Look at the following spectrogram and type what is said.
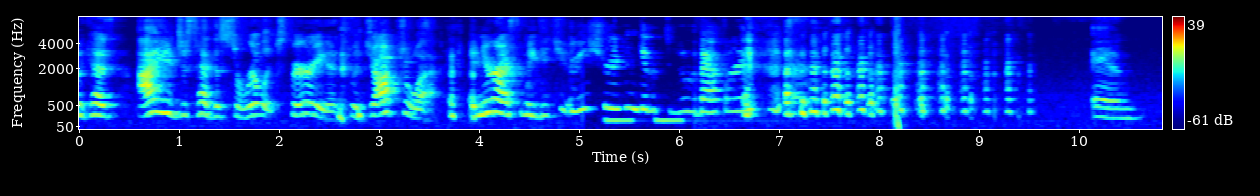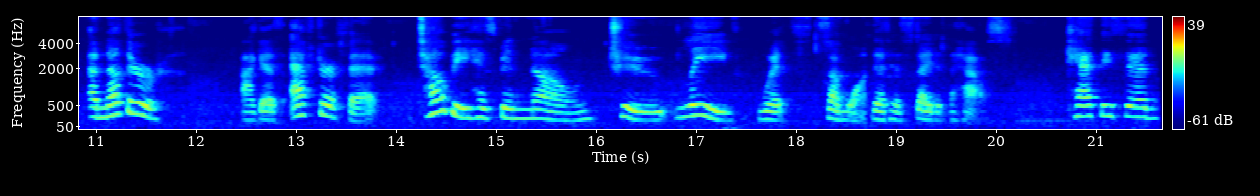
because I had just had this surreal experience with Joshua, and you're asking me, "Did you? Are you sure you didn't get up to go to the bathroom?" And another, I guess, after effect, Toby has been known to leave with someone that has stayed at the house. Kathy said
